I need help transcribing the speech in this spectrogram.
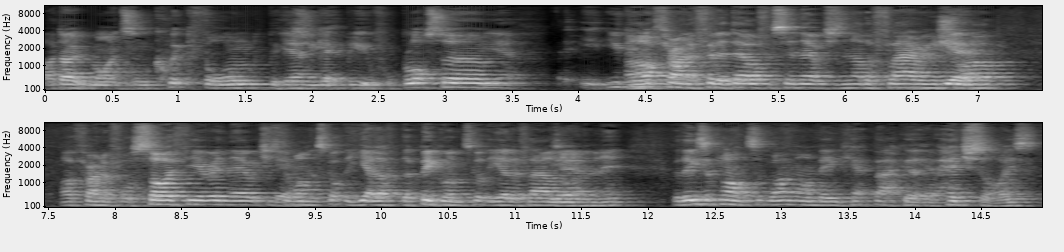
I don't mind some quick thorn because Yeah. you get beautiful blossom. Yeah. You, you And I've thrown a Philadelphus in there, which is another flowering Yeah. shrub. I've thrown a Forsythia in there, which is Yeah. the one that's got the yellow, the big one that's got the yellow flowers on Yeah. it in a minute. But these are plants that won't mind being kept back at Yeah. hedge size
